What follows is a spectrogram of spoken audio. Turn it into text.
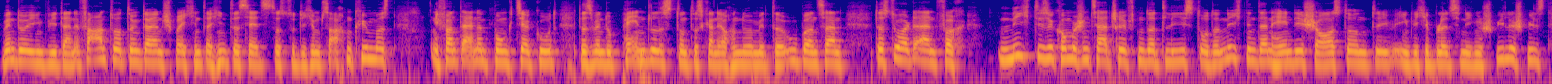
wenn du irgendwie deine Verantwortung da entsprechend dahinter setzt, dass du dich um Sachen kümmerst. Ich fand deinen Punkt sehr gut, dass wenn du pendelst, und das kann ja auch nur mit der U-Bahn sein, dass du halt einfach nicht diese komischen Zeitschriften dort liest oder nicht in dein Handy schaust und irgendwelche blödsinnigen Spiele spielst,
